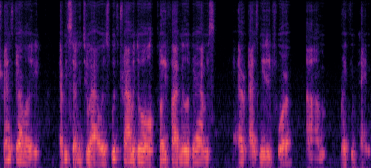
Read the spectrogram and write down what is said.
transdermally every 72 hours with tramadol 25 milligrams as needed for um, breakthrough pain.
